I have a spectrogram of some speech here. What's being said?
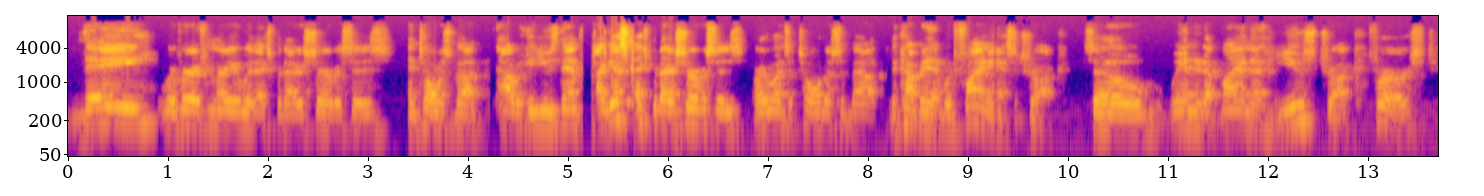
They were very familiar with Expediter Services and told us about how we could use them. I guess Expediter Services are the ones that told us about the company that would finance a truck. So we ended up buying a used truck first.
